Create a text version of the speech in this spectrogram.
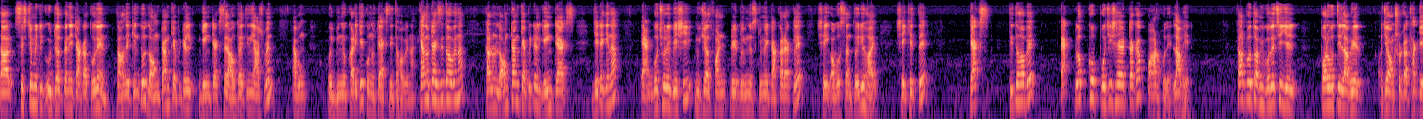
তার সিস্টেমেটিক উইথড্রল প্ল্যানে টাকা তোলেন, তাহলে কিন্তু লং টার্ম ক্যাপিটাল গেইন ট্যাক্সের আওতায় তিনি আসবেন এবং ওই বিনিয়োগকারীকে কোনো ট্যাক্স দিতে হবে না। কেন ট্যাক্স দিতে হবে না? কারণ long term capital gain tax যেটা কিনা এক বছরের বেশি মিউচুয়াল ফান্ডের বিভিন্ন স্কিমে টাকা রাখলে সেই অবস্থান তৈরি হয়, সেই ক্ষেত্রে ট্যাক্স দিতে হবে এক লক্ষ পঁচিশ হাজার টাকা পার হলে লাভের। তারপর তো আমি বলেছি যে পরবর্তী লাভের যে অংশটা থাকে,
